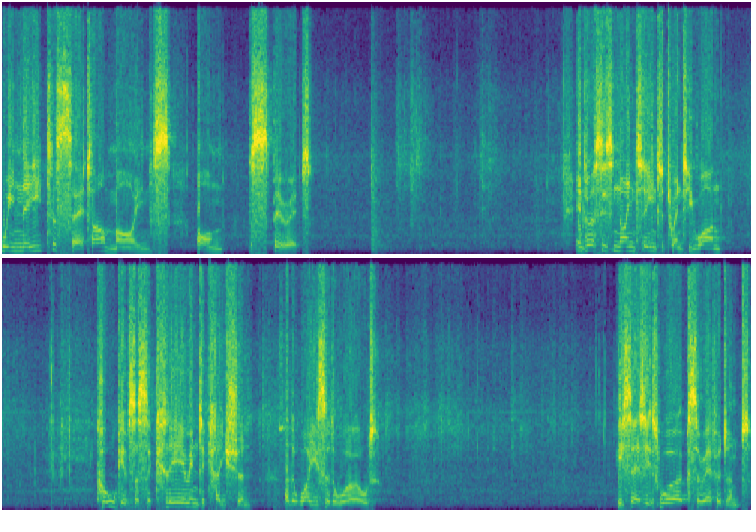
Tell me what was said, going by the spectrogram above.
we need to set our minds on the Spirit. In verses 19 to 21, Paul gives us a clear indication of the ways of the world. He says its works are evident.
